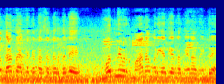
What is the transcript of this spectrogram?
ಒದ್ದಾಡ್ತಾ ಇರ್ತಕ್ಕಂಥ ಸಂದರ್ಭದಲ್ಲಿ ಮೊದಲು ಇವ್ರಿಗೆ ಮಾನ ಮರ್ಯಾದೆ ಅನ್ನೋದು ಏನಾದ್ರು ಇದ್ರೆ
